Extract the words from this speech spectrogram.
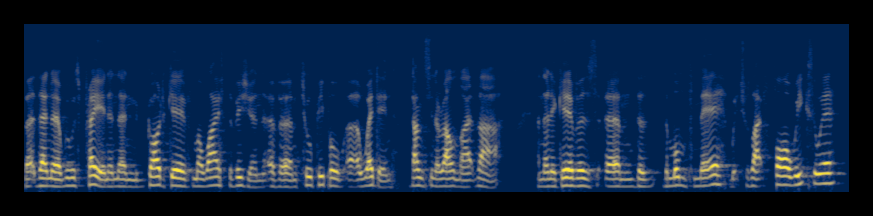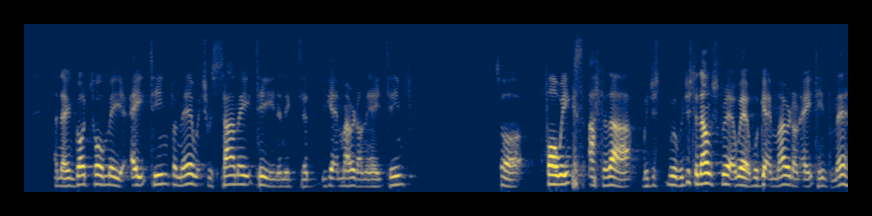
But then uh, we was praying, and then God gave my wife the vision of um, two people at a wedding dancing around like that. And then He gave us um, the, the month May, which was like four weeks away. And then God told me 18 for May, which was Psalm 18, and He said, You're getting married on the 18th. So four weeks after that, we just we were just announced straight away we're getting married on 18th of May.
